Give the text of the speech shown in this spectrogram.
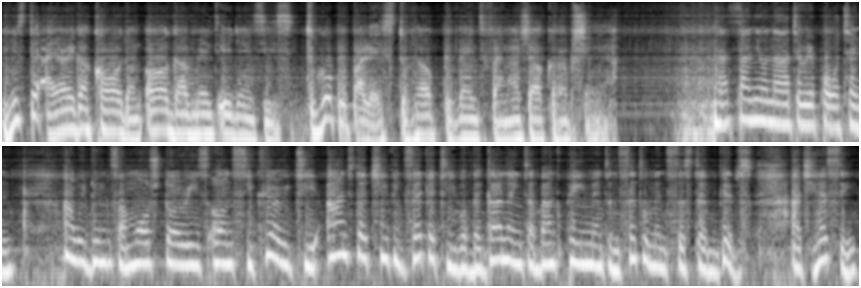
Mr. Ayariga called on all government agencies to go paperless to help prevent financial corruption. Nathaniel Nata reporting. And we do some more stories on security and the chief executive of the Ghana Interbank Payment and Settlement System, Gibbs Achihese,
